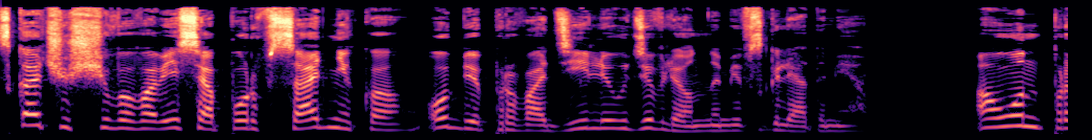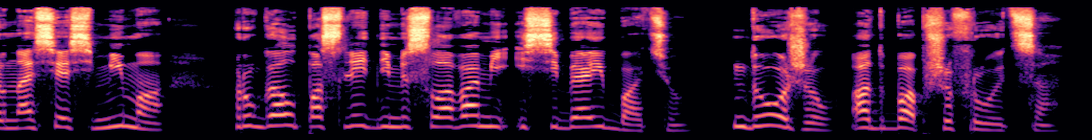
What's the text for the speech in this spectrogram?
Скачущего во весь опор всадника обе проводили удивленными взглядами. А он, проносясь мимо, ругал последними словами и себя, и батю. Дожил, от баб шифруется.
